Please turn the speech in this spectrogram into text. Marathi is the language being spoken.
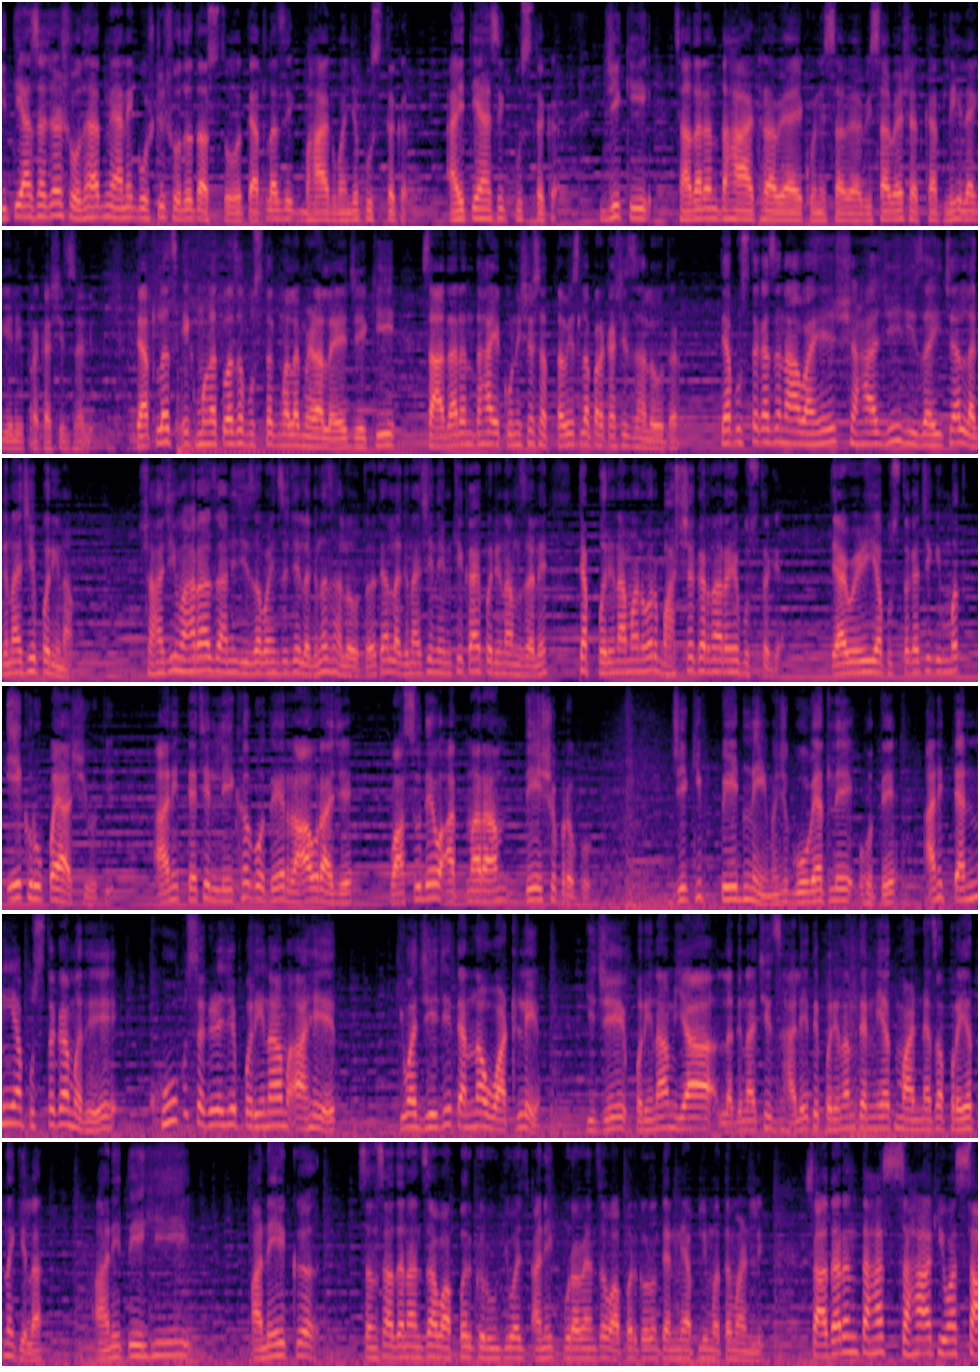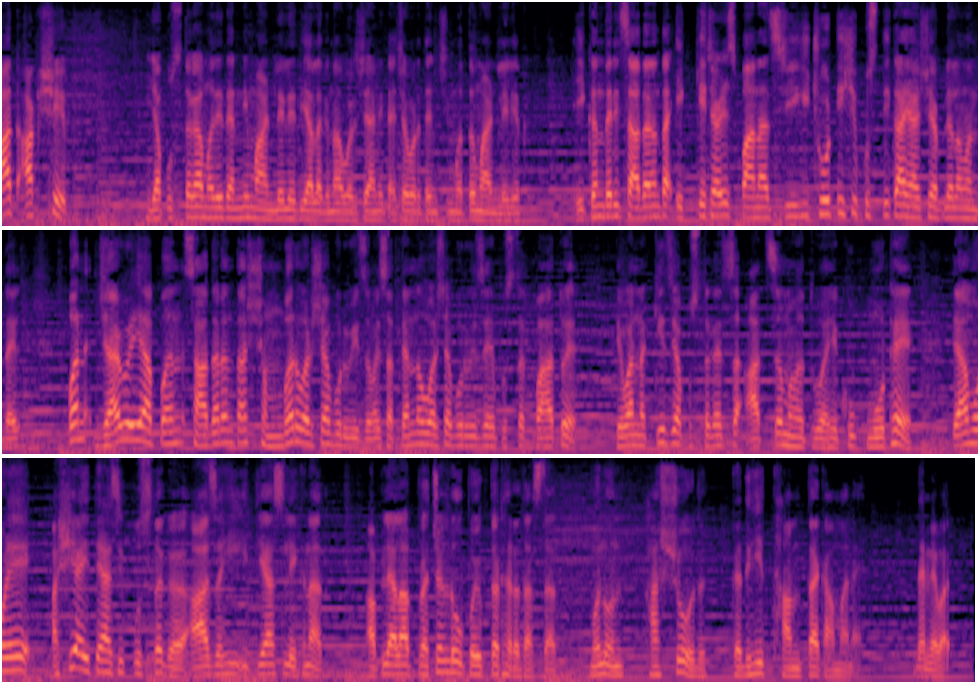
इतिहासाच्या शोधात मी अनेक गोष्टी शोधत असतो. त्यातलाच एक भाग म्हणजे पुस्तकं. ऐतिहासिक पुस्तकं. जी की साधारणतः अठराव्या एकोणीसाव्या विसाव्या शतकात लिहिल्या गेली प्रकाशित झाली. त्यातलंच एक महत्वाचं पुस्तक मला मिळालंय जे की साधारणतः एकोणीसशे सत्तावीसला प्रकाशित झालं होतं. त्या पुस्तकाचं नाव आहे शहाजी जिजाईच्या लग्नाचे परिणाम. शहाजी महाराज आणि जिजाबाईंचं जे लग्न झालं होतं त्या लग्नाचे नेमके काय परिणाम झाले? त्या परिणामांवर भाष्य करणारं हे पुस्तक आहे. त्यावेळी या पुस्तकाची किंमत एक रुपया अशी होती. आणि त्याचे लेखक होते राव राजे वासुदेव आत्माराम देशप्रभू जे की पेडणे म्हणजे गोव्यातले होते. आणि त्यांनी या पुस्तकामध्ये खूप सगळे जे परिणाम आहेत किंवा जे जे त्यांना वाटले की जे परिणाम या लग्नाचे झाले ते परिणाम त्यांनी यात मांडण्याचा प्रयत्न केला. आणि तेही अनेक संसाधनांचा वापर करून किंवा अनेक पुराव्यांचा वापर करून त्यांनी आपली मतं मांडली. साधारणतः सहा किंवा सात आक्षेप या पुस्तकामध्ये त्यांनी मांडलेले आहेत या लग्नावरचे आणि त्याच्यावर त्यांची मतं मांडलेली आहेत. एकंदरीत साधारणतः एक्केचाळीस पानाची ही छोटीशी पुस्तिका आहे अशी आपल्याला म्हणता येईल. पण ज्यावेळी आपण साधारणतः शंभर वर्षापूर्वीचं म्हणजे सत्त्याण्णव वर्षापूर्वीचं हे पुस्तक पाहतोय तेव्हा नक्कीच या पुस्तकाचं आजचं महत्त्व हे खूप मोठं आहे. त्यामुळे अशी ऐतिहासिक पुस्तकं आजही इतिहास लेखनात आपल्याला प्रचंड उपयुक्त ठरत असतात. म्हणून हा शोध कधीही थांबता कामा नये. धन्यवाद.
